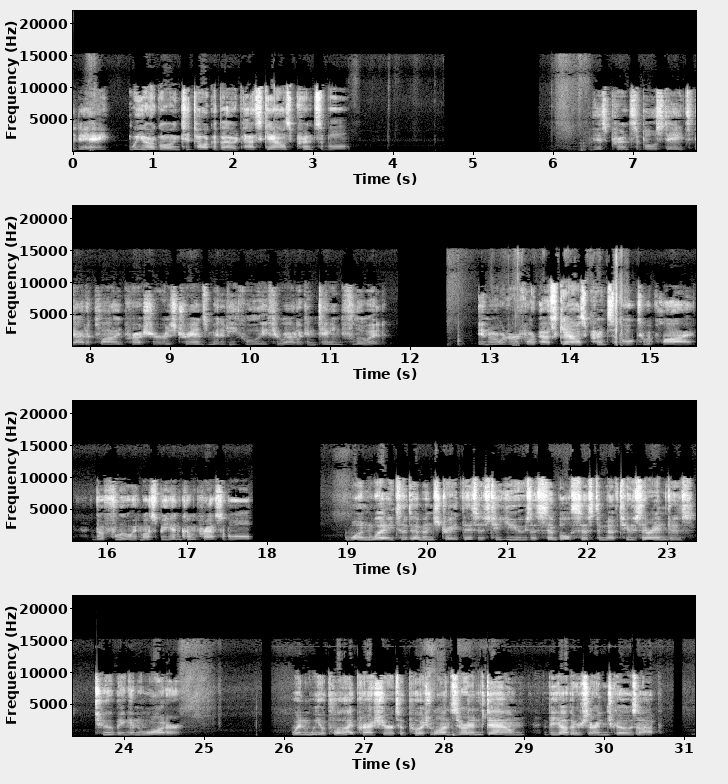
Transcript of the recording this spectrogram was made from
Today, we are going to talk about Pascal's principle. This principle states that applied pressure is transmitted equally throughout a contained fluid. In order for Pascal's principle to apply, the fluid must be incompressible. One way to demonstrate this is to use a simple system of two syringes, tubing and water. When we apply pressure to push one syringe down, the other syringe goes up.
